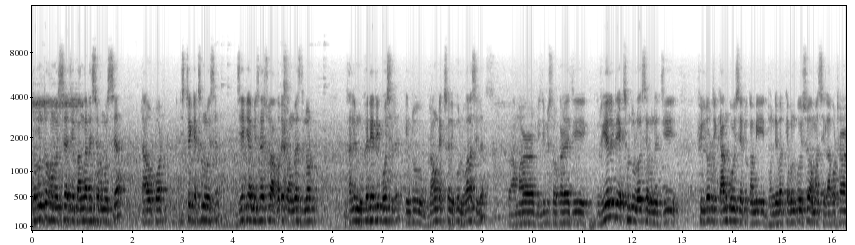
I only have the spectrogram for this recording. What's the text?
জ্বলন্ত সমস্যা যি বাংলাদেশী সমস্যা তাৰ ওপৰত ষ্ট্ৰিক্ট একশ্যন লৈছে। যিহেকে আমি চাইছোঁ আগতে কংগ্ৰেছ দিনত খালি মুখেদি কৈছিলে কিন্তু গ্ৰাউণ্ড একশ্যন একো লোৱা নাছিলে। তো আমাৰ বিজেপি চৰকাৰে যি ৰিয়েলিটি একশ্যনটো লৈছে মানে যি ফিল্ডত যি কাম কৰিছে সেইটোক আমি ধন্যবাদ জ্ঞাপন কৰিছোঁ। আমাৰ চিলাপথাৰ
